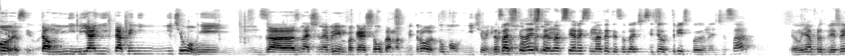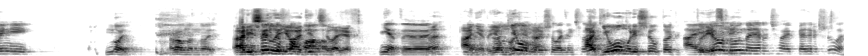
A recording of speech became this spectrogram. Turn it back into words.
ну, красиво. Там не- я не- так и ни- ничего в ней за означенное время, пока я шел там от метро, думал, ничего не Достаточно придумал сказать, что я абсолютно. на Всеросе над этой задачей сидел 3,5 часа, и у меня продвижений ноль. Ровно ноль. А Не решил ее один попало. человек. Нет, э, Да? А, нет, её э, Геому да. решил один А, человек. Геому решил только А ее, турецкий. ну, наверное, человек 5 решила.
